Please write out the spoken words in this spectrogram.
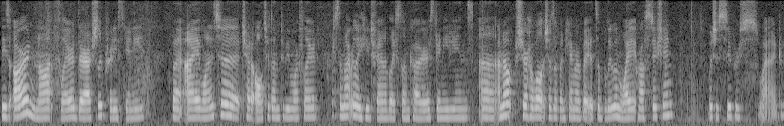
These are not flared. They're actually pretty skinny, but I wanted to try to alter them to be more flared because I'm not really a huge fan of like slim cut or skinny jeans. Uh, I'm not sure how well it shows up on camera, but it's a blue and white cross stitching, which is super swag.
